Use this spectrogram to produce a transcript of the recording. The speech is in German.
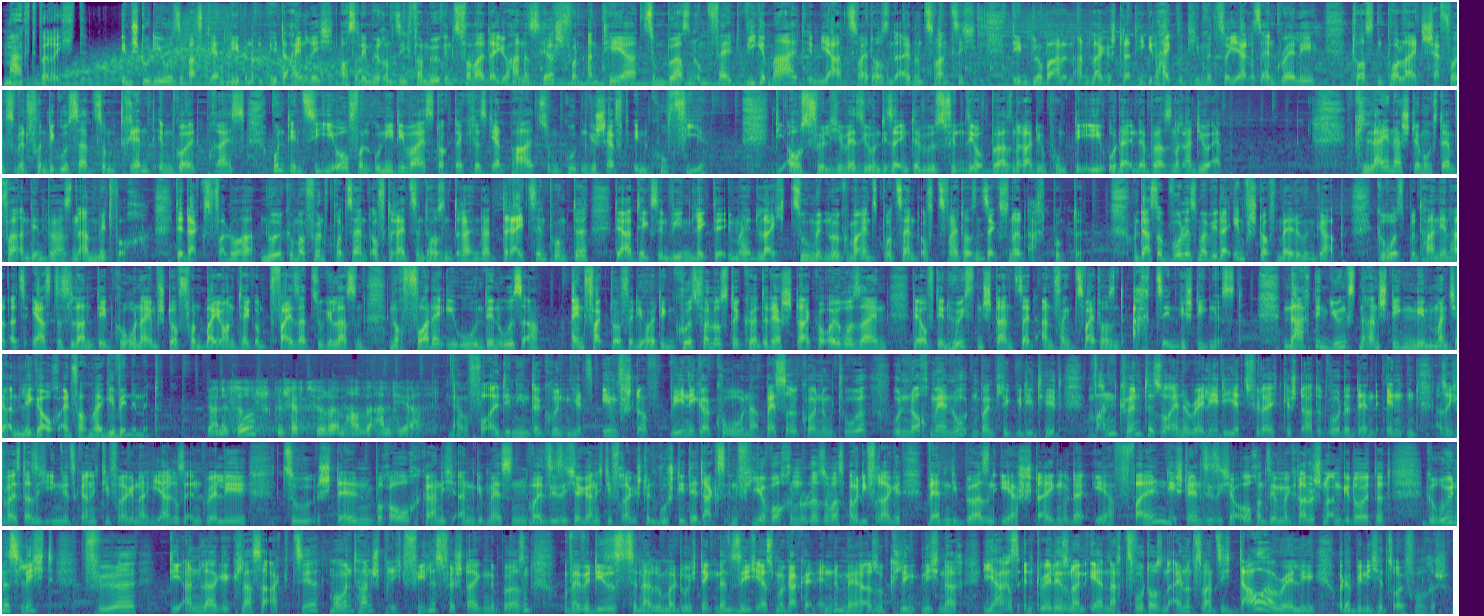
Marktbericht. Im Studio Sebastian Leben und Peter Heinrich. Außerdem hören Sie Vermögensverwalter Johannes Hirsch von Antea zum Börsenumfeld wie gemalt im Jahr 2021, den globalen Anlagestrategen Heiko Thieme zur Jahresendrallye, Thorsten Polleit, Chefvolkswirt von Degussa zum Trend im Goldpreis und den CEO von Unidevice Dr. Christian Pahl zum guten Geschäft in Q4. Die ausführliche Version dieser Interviews finden Sie auf börsenradio.de oder in der Börsenradio-App. Kleiner Stimmungsdämpfer an den Börsen am Mittwoch. Der DAX verlor 0,5% auf 13.313 Punkte. Der ATX in Wien legte immerhin leicht zu mit 0,1% auf 2.608 Punkte. Und das, obwohl es mal wieder Impfstoffmeldungen gab. Großbritannien hat als erstes Land den Corona-Impfstoff von BioNTech und Pfizer zugelassen, noch vor der EU und den USA. Ein Faktor für die heutigen Kursverluste könnte der starke Euro sein, der auf den höchsten Stand seit Anfang 2018 gestiegen ist. Nach den jüngsten Anstiegen nehmen manche Anleger auch einfach mal Gewinne mit. Johannes Hirsch, Geschäftsführer im Hause Antea. Aber vor all den Hintergründen jetzt Impfstoff, weniger Corona, bessere Konjunktur und noch mehr Notenbankliquidität. Wann könnte so eine Rallye, die jetzt vielleicht gestartet wurde, denn enden? Also ich weiß, dass ich Ihnen jetzt gar nicht die Frage nach Jahresendrallye zu stellen brauche, gar nicht angemessen, weil Sie sich ja gar nicht die Frage stellen, wo steht der DAX in vier Wochen oder sowas. Aber die Frage, werden die Börsen eher steigen oder eher fallen, die stellen Sie sich ja auch. Und Sie haben ja gerade schon angedeutet, grünes Licht für die Anlageklasse Aktie. Momentan spricht vieles für steigende Börsen. Und wenn wir dieses Szenario mal durchdenken, dann sehe ich erstmal gar kein Ende mehr. Also klingt nicht nach Jahresendrallye, sondern eher nach 2021 Dauerrallye. Oder bin ich jetzt euphorisch?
